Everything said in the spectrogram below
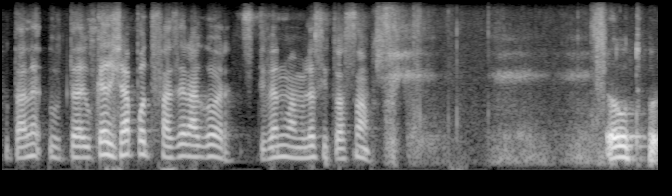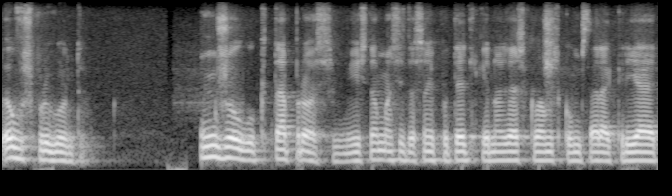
o, talento, o, o que ele já pode fazer agora, se estiver numa melhor situação. Eu, te- eu vos pergunto, um jogo que está próximo, e isto é uma situação hipotética, nós acho que vamos começar a criar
